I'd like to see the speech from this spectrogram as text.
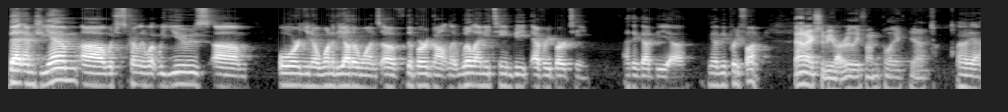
BetMGM, uh, which is currently what we use, um, or you know one of the other ones of the Bird Gauntlet. Will any team beat every Bird team? I think that'd be uh, that'd be pretty fun. That'd actually be a really fun play. Yeah. Oh yeah,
